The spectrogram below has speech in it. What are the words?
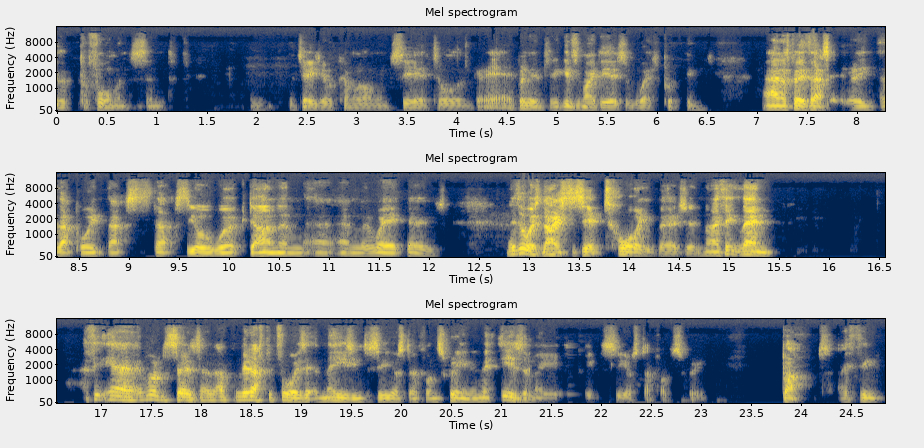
the performance and, and JJ will come along and see it all and go, yeah, brilliant. And he gives him ideas of where to put things. And I suppose that's it, really. At that point, that's that's your work done and uh, and the way it goes. And it's always nice to see a toy version. And I think then I think, yeah, everyone says, I've been asked before, is it amazing to see your stuff on screen? And it is amazing to see your stuff on screen. But I think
